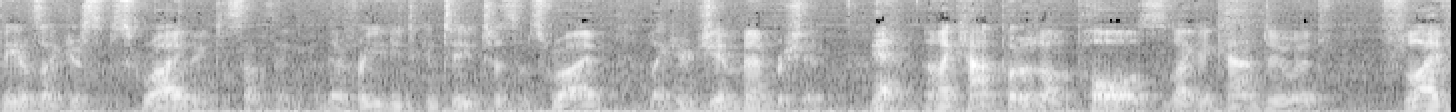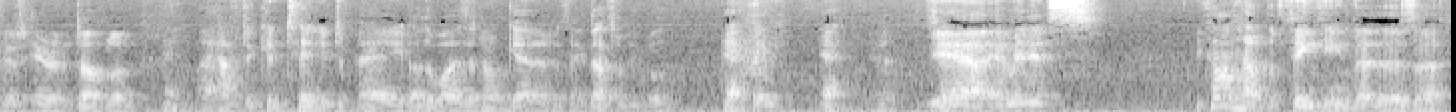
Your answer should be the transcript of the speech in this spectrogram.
feels like you're subscribing to something, and therefore you need to continue to subscribe, like your gym membership. Yeah. And I can't put it on pause like I can do at FlyeFit here in Dublin. Yeah. I have to continue to pay, otherwise I don't get anything. That's what people Yeah. think. Yeah. Yeah. Yeah, I mean, it's. You can't help but thinking that there's a,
